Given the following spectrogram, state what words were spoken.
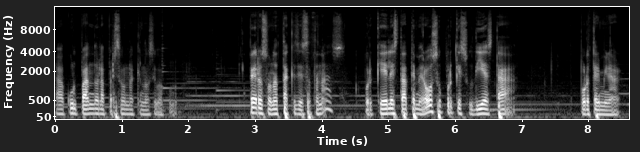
ah, culpando a la persona que no se vacunó. Pero son ataques de Satanás, porque él está temeroso, porque su día está por terminar.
